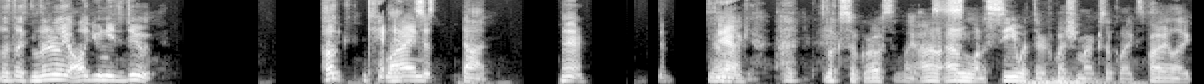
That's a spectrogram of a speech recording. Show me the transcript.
That's like literally all you need to do. Hook, line, just- dot. Yeah. And Yeah. like, it looks so gross. Like, I don't, I don't even want to see what their question marks look like. It's probably like,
